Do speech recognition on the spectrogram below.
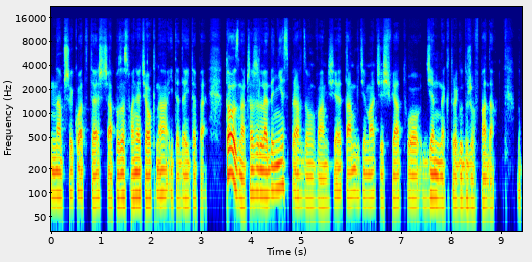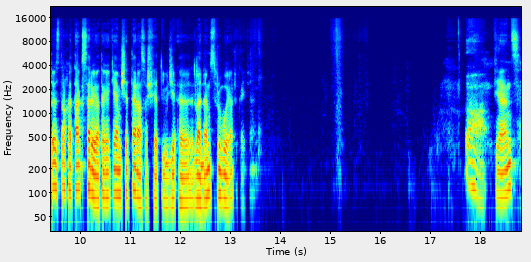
Na przykład też trzeba pozasłaniać okna itd. itp. To oznacza, że LEDy nie sprawdzą Wam się tam, gdzie macie światło dzienne, którego dużo wpada. Bo to jest trochę tak serio, tak jak ja bym się teraz oświetlił y, LEDem, spróbuję, czekajcie. O, więc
